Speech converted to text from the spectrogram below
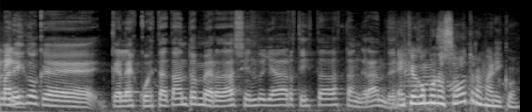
marico, que, que les cuesta tanto en verdad siendo ya artistas tan grandes. Es que como nosotros, marico.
